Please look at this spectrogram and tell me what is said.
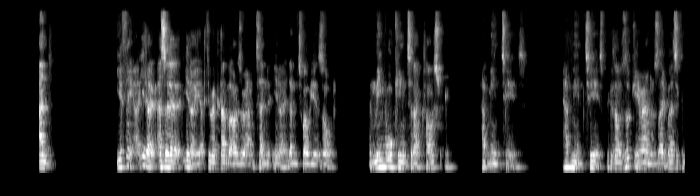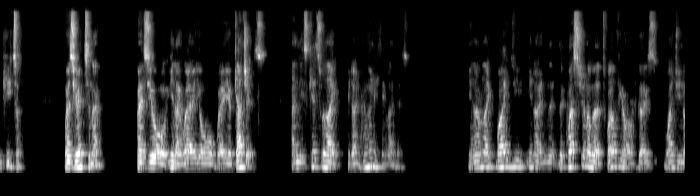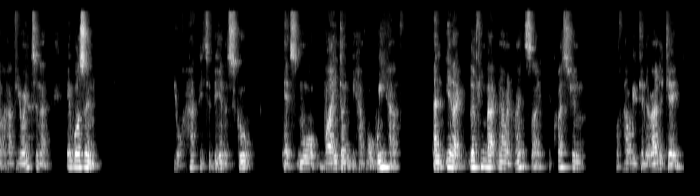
And you think, you know, as a, you know, you have to remember I was around 10, you know, 11, 12 years old. And me walking into that classroom had me in tears. Had me in tears because I was looking around. I was like, "Where's a computer? Where's your internet? Where's your, you know, where are your where are your gadgets?" And these kids were like, "We don't have anything like this." You know, I'm like, why do you, you know, and the, the question of a 12 year old goes, why do you not have your internet? It wasn't, you're happy to be in a school. It's more, why don't you have what we have? And, you know, looking back now in hindsight, the question of how we can eradicate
